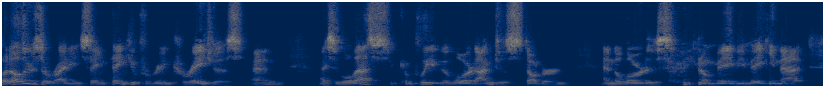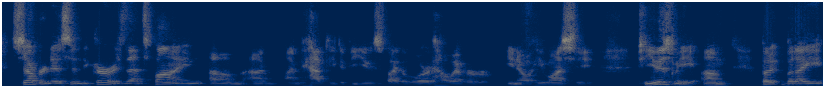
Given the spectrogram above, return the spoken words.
But others are writing saying, thank you for being courageous. And I said, well, that's completely the Lord. I'm just stubborn. And the Lord is, you know, maybe making that stubbornness into courage. That's fine. Um, I'm, I'm happy to be used by the Lord, however, you know, He wants to to use me. Um, but but I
